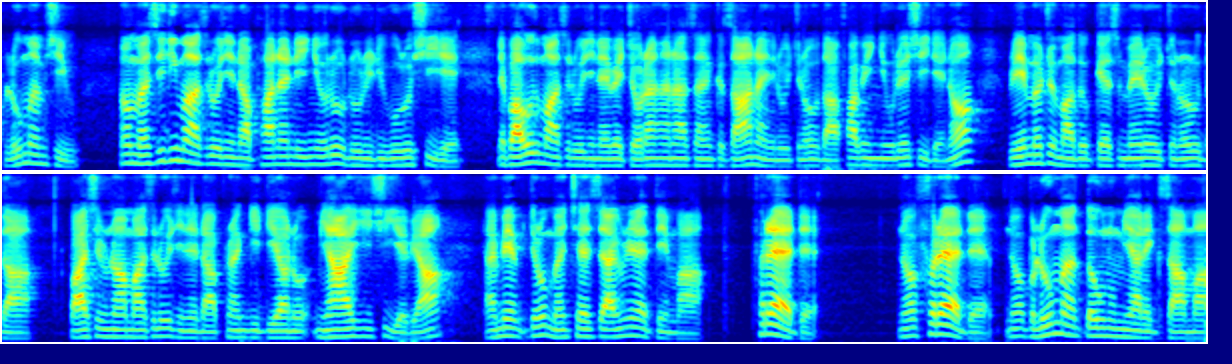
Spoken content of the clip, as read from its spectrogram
ဘလို့မှမရှိဘူး နော်မန်စီးတီးမှာဆိုလို့ချင်းတော့ဖာနန်ဒီညိုတို့လိုဒီဒီကိုတို့ရှိတယ်။လီဗာပူးမှာဆိုလို့ချင်းလည်းပဲဂျော်ဒန်ဟန်နာဆန်ကစားနိုင်တယ်လို့ကျွန်တော်တို့ဒါဖာဘီညိုလည်းရှိတယ်နော်။ရီယယ်မက်ဒရစ်မှာဆိုကက်စမဲတို့ကျွန်တော်တို့ဒါဘာစီလိုနာမှာဆိုလို့ချင်းလည်းဒါဖရန်ကီတီယာတို့အများကြီးရှိရဗျာ။ဒါပေမဲ့ကျွန်တော်မန်ချက်စတာယူနိုက်တက်အသင်းမှာဖရက်တဲ့နော်ဖရက်တဲ့နော်ဘလူးမန်သုံးလို့မရတဲ့ကစားမှာ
